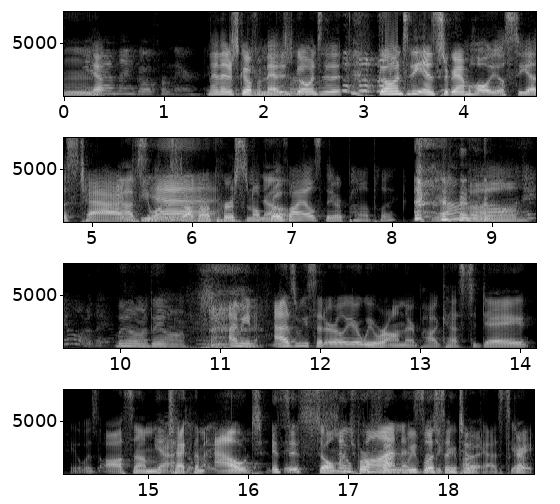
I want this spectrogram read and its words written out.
Yeah, and then go from there. And then just go from there. Just go into the go into the Instagram hole. You'll see us tagged. If you want to stalk our personal No. profiles, they're public. Yeah. Um, They are. They are. they are. I mean, as we said earlier, we were on their podcast today. It was awesome. Yeah. Check them out. It's- it's so much fun. fun. We've Such listened great to it. podcast. It's Yeah. great.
